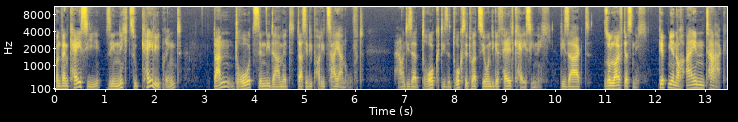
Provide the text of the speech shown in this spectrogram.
Und wenn Casey sie nicht zu Kaylee bringt, dann droht Cindy damit, dass sie die Polizei anruft. Ja, und dieser Druck, diese Drucksituation, die gefällt Casey nicht. Die sagt, so läuft es nicht. Gib mir noch einen Tag.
